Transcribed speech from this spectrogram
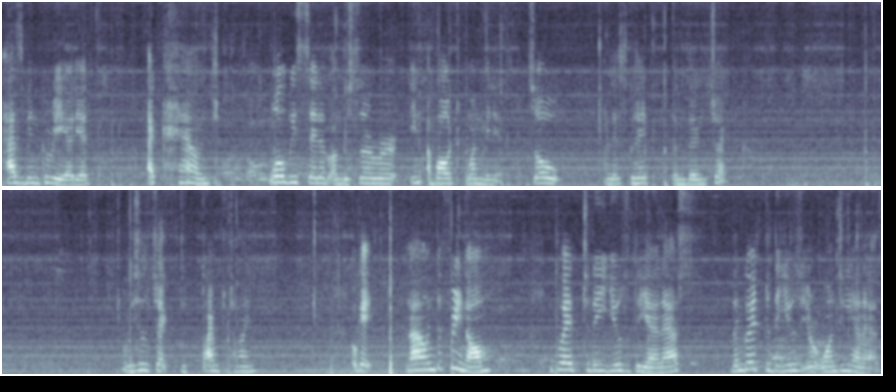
has been created. Account will be set up on the server in about one minute. So let's go ahead and then check we should check the time to time. Okay now in the freenom go ahead to the use DNS then go ahead to the use your own DNS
